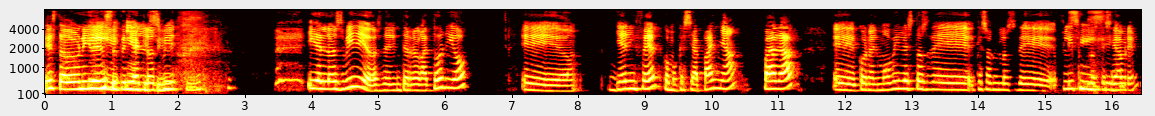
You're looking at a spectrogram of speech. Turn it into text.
Estadounidense Y- y tenía en que los ser. Y en los vídeos del interrogatorio, eh, Jennifer como que se apaña para eh, con el móvil estos de que son los de flip, Sí, los que sí. se abren,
